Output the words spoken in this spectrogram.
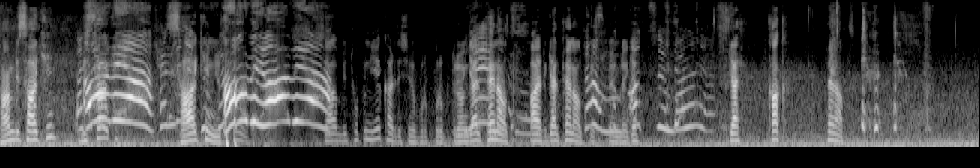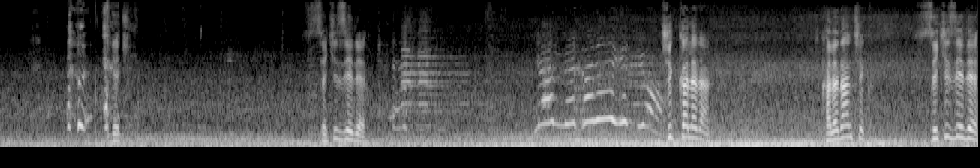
Tamam bir sakin. Bir Abi sakin. ya. Sakin Yusuf. Abi abi ya. Ya bir topu niye kardeşini vurup vurup duruyorsun? Gel penaltı. Hayır gel penaltı Yusuf Emre gel. Atsın bana ne? Gel kalk. Penaltı. Geç. 8-7. Ne kaleye gidiyor? Çık kaleden. Kaleden çık. 8-7.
